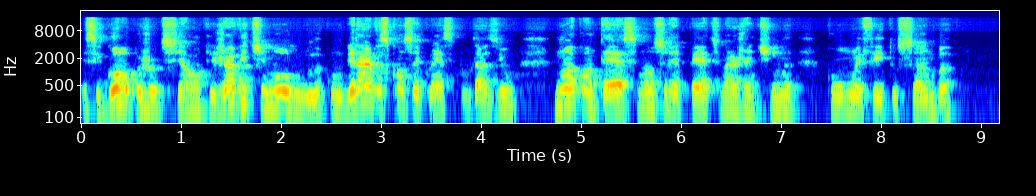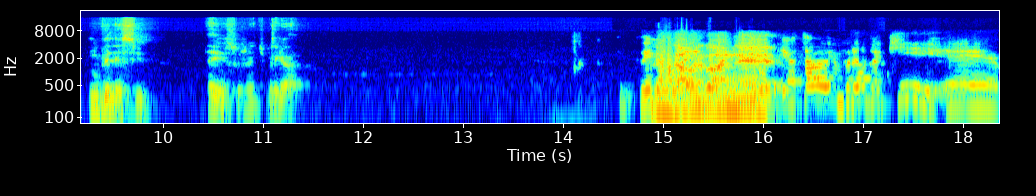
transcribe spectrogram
esse golpe judicial que já vitimou Lula com graves consequências para o Brasil, não acontece, não se repete na Argentina com um efeito samba envelhecido. É isso, gente. Obrigado. Legal, Legal Eu estava lembrando aqui, é,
